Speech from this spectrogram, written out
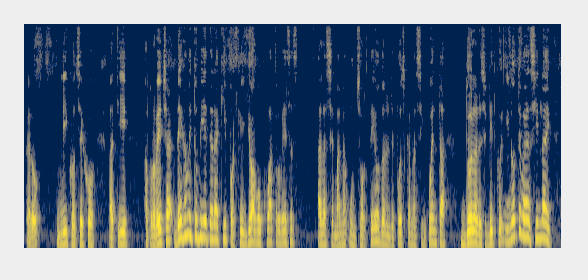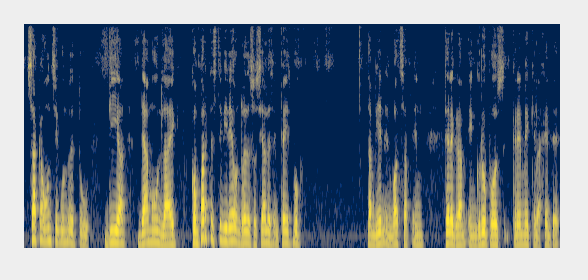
pero mi consejo a ti Aprovecha, déjame tu billetera aquí porque yo hago cuatro veces a la semana un sorteo donde te puedes ganar 50 dólares en Bitcoin y no te vayas sin like. Saca un segundo de tu día, dame un like, comparte este video en redes sociales, en Facebook, también en WhatsApp, en Telegram, en grupos. Créeme que la gente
